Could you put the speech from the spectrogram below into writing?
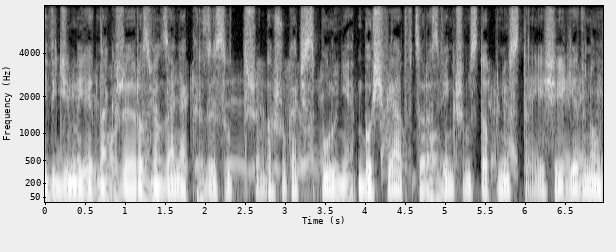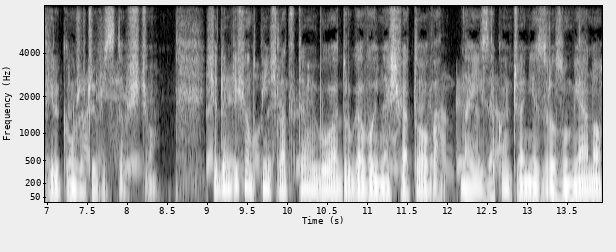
Widzimy jednak, że rozwiązania kryzysu trzeba szukać wspólnie, bo świat w coraz większym stopniu staje się jedną wielką rzeczywistością. 75 lat temu była II wojna światowa. Na jej zakończenie zrozumiano,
